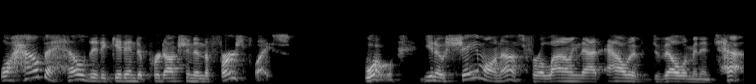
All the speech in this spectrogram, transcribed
Well, how the hell did it get into production in the first place? Well, you know, shame on us for allowing that out of development and test.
